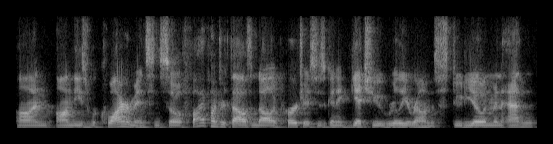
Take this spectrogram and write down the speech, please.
on on these requirements and so a $500000 purchase is going to get you really around the studio in manhattan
